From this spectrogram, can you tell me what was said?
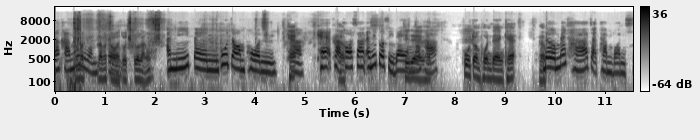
นะคะ ไม่เรามารวมเรามาต่อส่งตัวตัวหลัง อันนี้เป็นผู้จอมพลแคะอ่แคะค่ะครับคอสั้นอันนี้ตัวสีแดงสีแดงนะครัคะบผู้จอมพลแดงแคะครับเดิมแม่ค้าจะทำบอนไซ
